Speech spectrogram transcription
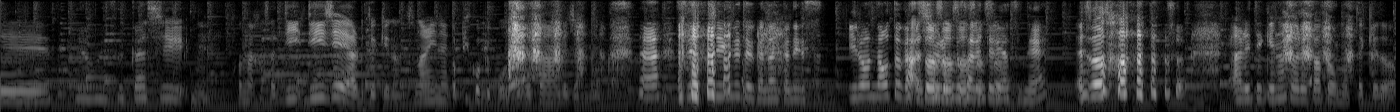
えいや難しいね、こうなんかさ、D、DJ やるときの隣になんかピコピコ押すボタンあるじゃん。なんかあスイッチングというかなんかねすいろんな音が収録されてるやつねえ、そうそうそう。あれ的なそれかと思ったけど、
